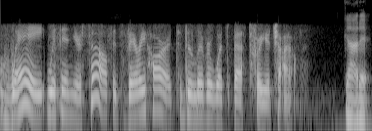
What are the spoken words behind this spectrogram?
way within yourself, it's very hard to deliver what's best for your child. Got it.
